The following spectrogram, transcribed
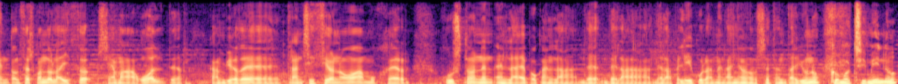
que entonces cuando la hizo se llamaba Walter. Cambió de. transicionó a mujer justo en, en la época en la, de, de la, de la película, en el año 71. Como Chimino.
